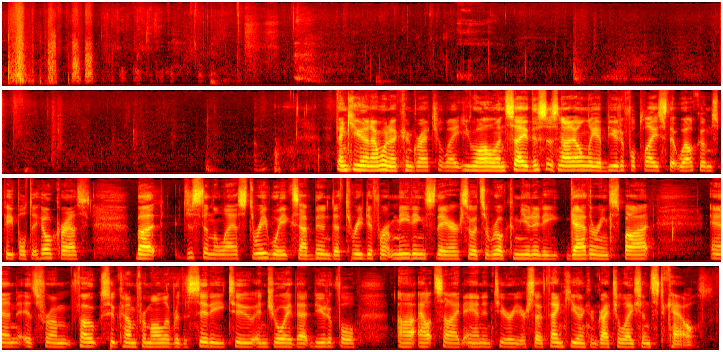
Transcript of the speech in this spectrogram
Thank you, and I want to congratulate you all and say this is not only a beautiful place that welcomes people to Hillcrest, but just in the last three weeks, I've been to three different meetings there, so it's a real community gathering spot. And it's from folks who come from all over the city to enjoy that beautiful uh, outside and interior. So thank you and congratulations to CALS.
